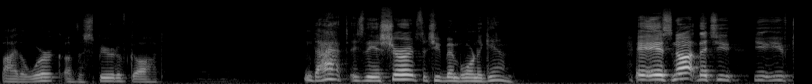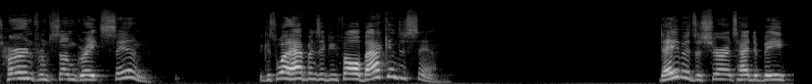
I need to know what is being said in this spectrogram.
by the work of the Spirit of God. And that is the assurance that you've been born again. It's not that you, you, you've turned from some great sin. Because what happens if you fall back into sin? David's assurance had to be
